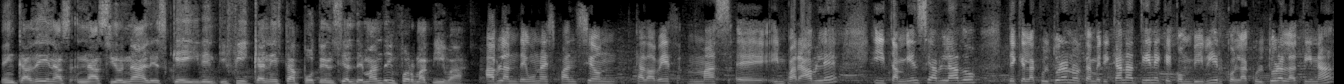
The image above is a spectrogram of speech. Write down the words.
en cadenas nacionales que identifican esta potencial demanda informativa. Hablan de una expansión cada vez más eh, imparable y también se ha hablado de que la cultura norteamericana tiene que convivir con la cultura latina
